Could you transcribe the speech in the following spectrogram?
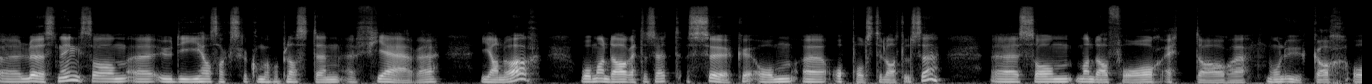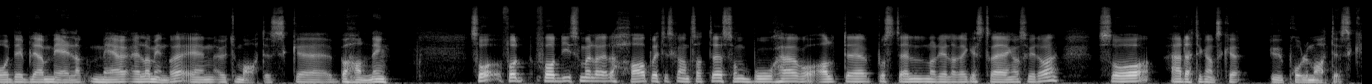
eh, løsning som UDI har sagt skal komme på plass den 4. januar. Hvor man da rett og slett søker om oppholdstillatelse Eh, som man da får etter eh, noen uker. Og det blir mer, eller mindre en automatisk eh, behandling. Så for, for, de som allerede har britiske ansatte som bor her, og alt er på stell når det gjelder registrering osv., så, videre, så er dette ganske uproblematisk.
